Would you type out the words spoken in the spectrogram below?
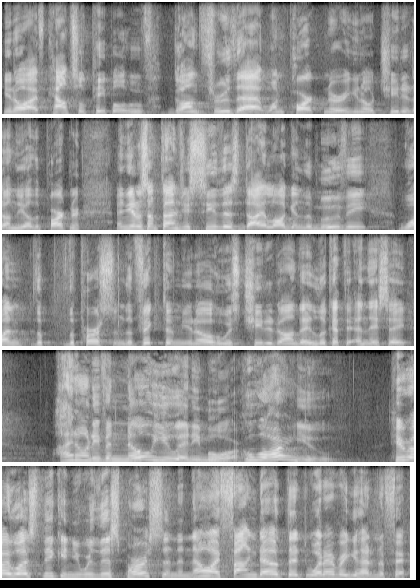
You know, I've counseled people who've gone through that, one partner you know, cheated on the other partner. And you know, sometimes you see this dialogue in the movie, one, the, the person, the victim you know, who was cheated on, they look at the, and they say, I don't even know you anymore. Who are you? Here I was thinking you were this person and now I found out that whatever, you had an affair.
